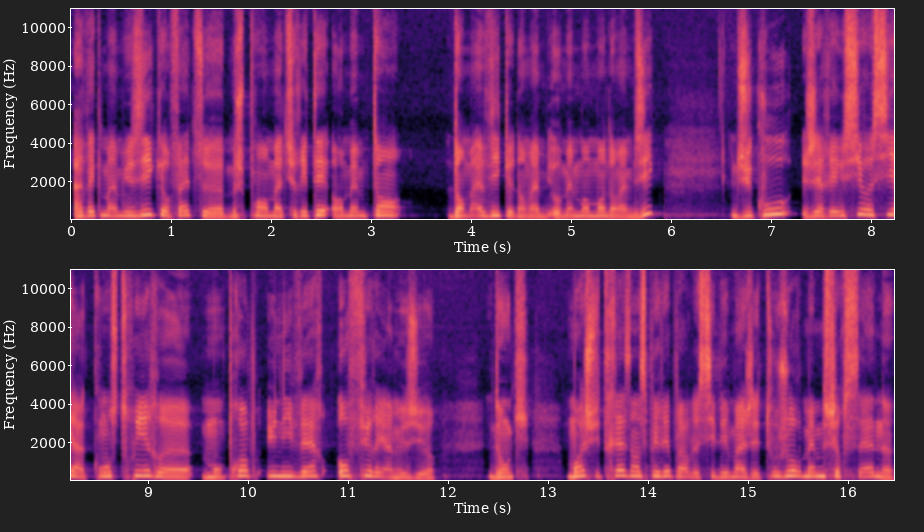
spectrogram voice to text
avec ma musique. En fait, euh, je prends en maturité en même temps dans ma vie que dans ma, au même moment dans ma musique. Du coup, j'ai réussi aussi à construire euh, mon propre univers au fur et à mesure. Donc, moi, je suis très inspirée par le cinéma. J'ai toujours, même sur scène,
